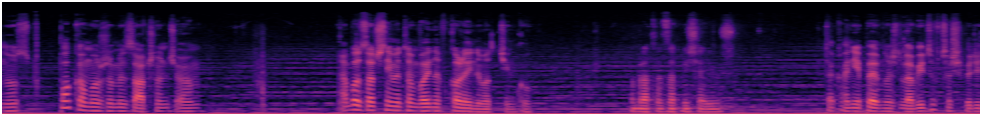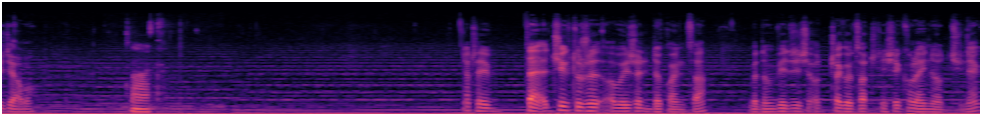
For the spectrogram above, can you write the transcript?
No spoko, możemy zacząć, a... Albo zaczniemy tę wojnę w kolejnym odcinku. Dobra, to zapiszę już. Taka niepewność dla widzów, co się będzie działo. Tak. Znaczy, te, ci, którzy obejrzeli do końca, będą wiedzieć od czego zacznie się kolejny odcinek,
